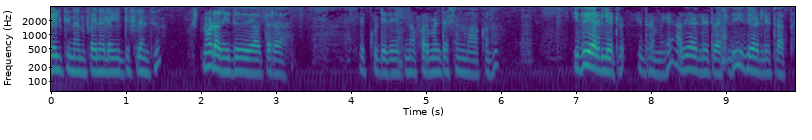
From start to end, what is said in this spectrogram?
ಹೇಳ್ತೀನಿ ನಾನು ಫೈನಲಾಗಿ ಡಿಫ್ರೆನ್ಸು ಅಷ್ಟು ನೋಡೋಣ ಇದು ಯಾವ ಥರ ಲಿಕ್ವಿಡ್ ಇದೆ, ಇದನ್ನ ಫರ್ಮೆಂಟೇಷನ್ ಹಾಕೋಣ ಇದು ಎರಡು ಲೀಟ್ರ್ ಈ ಡ್ರಮ್ಮಿಗೆ ಅದು ಎರಡು ಲೀಟ್ರ್ ಹಾಕಿದ್ವಿ, ಇದು ಎರಡು ಲೀಟ್ರ್ ಹಾಕ್ತಾ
